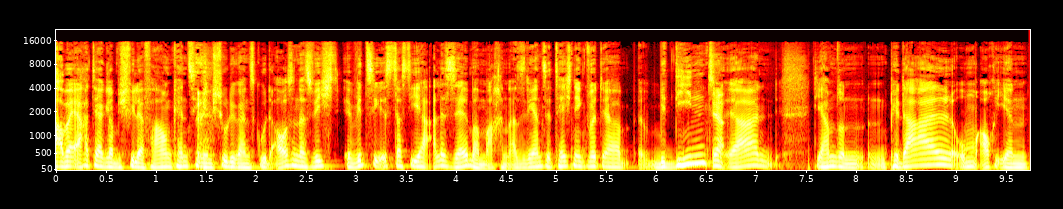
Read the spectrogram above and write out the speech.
aber er hat ja, glaube ich, viel Erfahrung, kennt sich im Studio ganz gut aus. Und das Witzige ist, dass die ja alles selber machen. Also die ganze Technik wird ja äh, bedient. Ja. ja. Die haben so ein, Pedal, um auch ihren,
